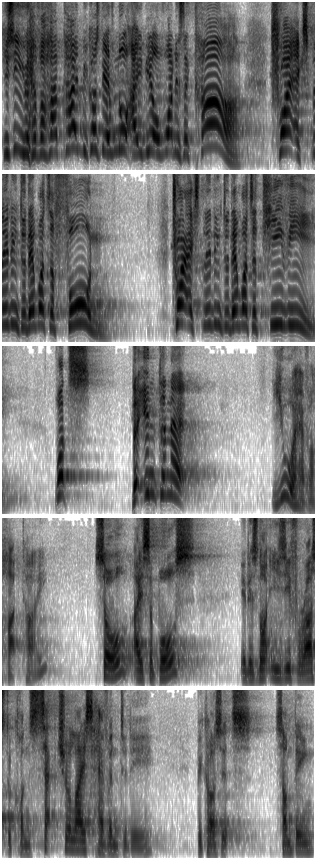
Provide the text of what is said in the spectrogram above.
You see, you have a hard time because they have no idea of what is a car. Try explaining to them what's a phone. Try explaining to them what's a TV. What's the internet, you will have a hard time. So, I suppose it is not easy for us to conceptualize heaven today because it's something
